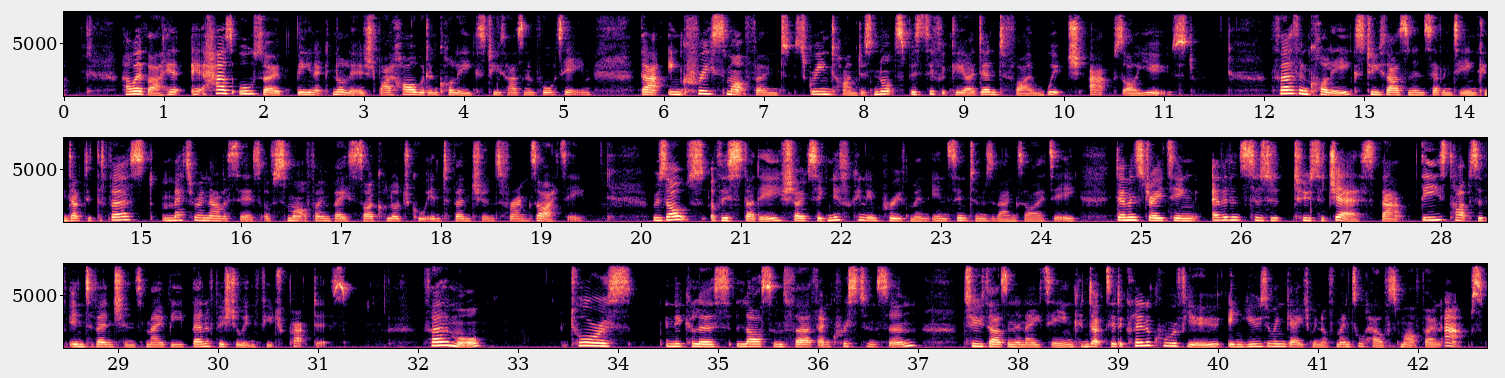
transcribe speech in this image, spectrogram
However, it has also been acknowledged by Harwood and colleagues 2014 that increased smartphone screen time does not specifically identify which apps are used. Firth and colleagues 2017 conducted the first meta analysis of smartphone based psychological interventions for anxiety. Results of this study showed significant improvement in symptoms of anxiety, demonstrating evidence to, to suggest that these types of interventions may be beneficial in future practice. Furthermore, Torous, Nicholas, Larsen, Firth, and Christensen 2018 conducted a clinical review in user engagement of mental health smartphone apps.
